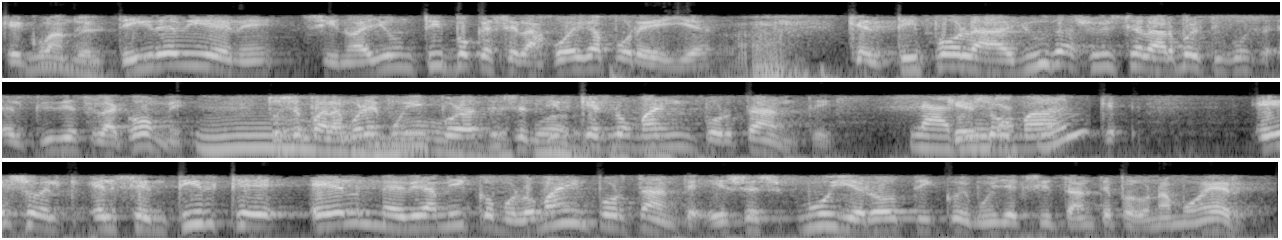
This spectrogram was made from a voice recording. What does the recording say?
que cuando el tigre viene, si no hay un tipo que se la juega por ella, que el tipo la ayuda a subirse al árbol, el tipo el tigre se la come. Entonces, para la mujer es muy no, importante sentir que es lo más importante. La que es lo más que- eso el, el sentir que él me ve a mí como lo más importante eso es muy erótico y muy excitante para una mujer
